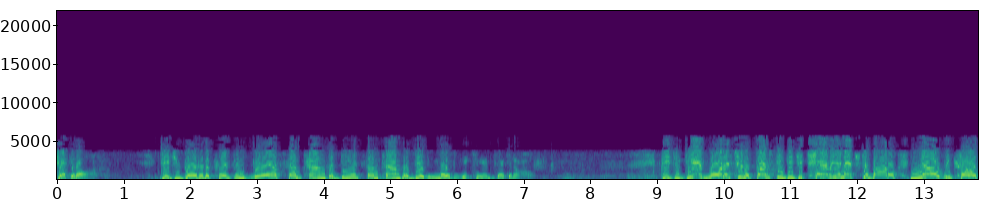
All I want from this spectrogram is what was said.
Check it off. Did you go to the prison? Well, sometimes I did, sometimes I didn't. Maybe you can check it off. Did you give water to the thirsty? Did you carry an extra bottle? No, because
